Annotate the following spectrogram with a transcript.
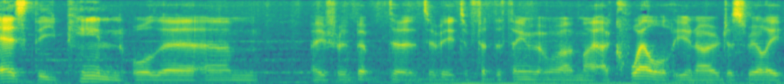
as the pen or the um, maybe for a bit to, to be to fit the theme of my, my a quill, you know, just really,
